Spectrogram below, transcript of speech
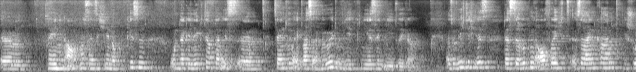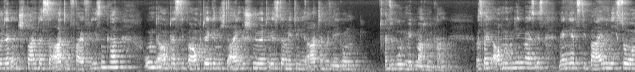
ähm, Training auch, bloß dass ich hier noch Kissen untergelegt habe. Dann ist ähm, Zentrum etwas erhöht und die Knie sind niedriger. Also wichtig ist, dass der Rücken aufrecht sein kann, die Schultern entspannt, dass der Atem frei fließen kann und auch, dass die Bauchdecke nicht eingeschnürt ist, damit die Atembewegung also gut mitmachen kann. Was vielleicht auch noch ein Hinweis ist, wenn jetzt die Beine nicht so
